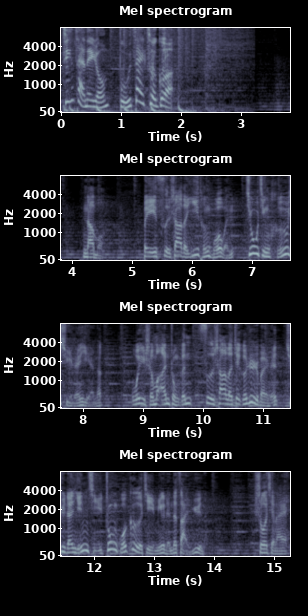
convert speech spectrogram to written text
精彩内容不再错过。那么。被刺杀的伊藤博文究竟何许人也呢？为什么安重根刺杀了这个日本人，居然引起中国各界名人的赞誉呢？说起来，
